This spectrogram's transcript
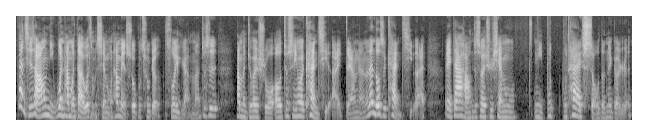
但其实好像你问他们到底为什么羡慕，他们也说不出个所以然嘛，就是他们就会说哦，就是因为看起来怎样怎样，那都是看起来，哎，大家好像就是会去羡慕你不不太熟的那个人，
